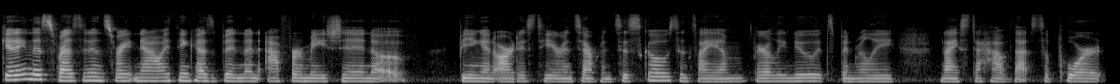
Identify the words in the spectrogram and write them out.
Getting this residence right now, I think, has been an affirmation of being an artist here in San Francisco since I am fairly new. It's been really nice to have that support.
